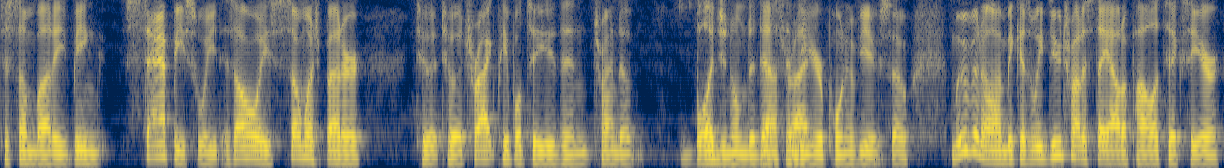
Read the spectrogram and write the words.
to somebody, being sappy sweet is always so much better to to attract people to you than trying to bludgeon them to death That's into right. your point of view. So moving on because we do try to stay out of politics here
